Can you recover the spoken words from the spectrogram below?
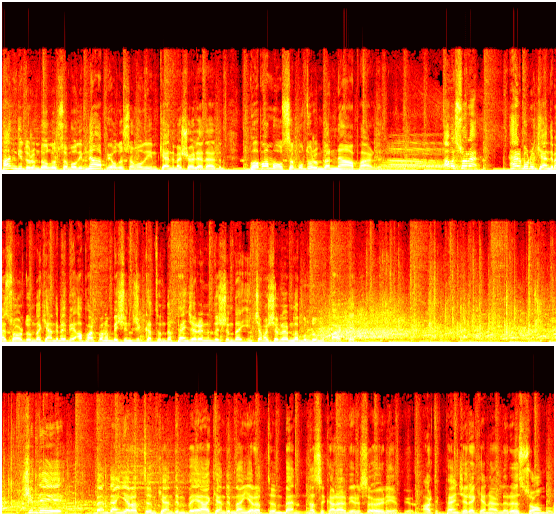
Hangi durumda olursam olayım, ne yapıyor olursam olayım kendime şöyle derdim. Babam olsa bu durumda ne yapardı? Ama sonra her bunu kendime sorduğumda kendimi bir apartmanın 5. katında pencerenin dışında iç çamaşırlarımla bulduğumu fark ettim. Şimdi benden yarattığım kendim veya kendimden yarattığım ben nasıl karar verirse öyle yapıyorum. Artık pencere kenarları son buldu.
